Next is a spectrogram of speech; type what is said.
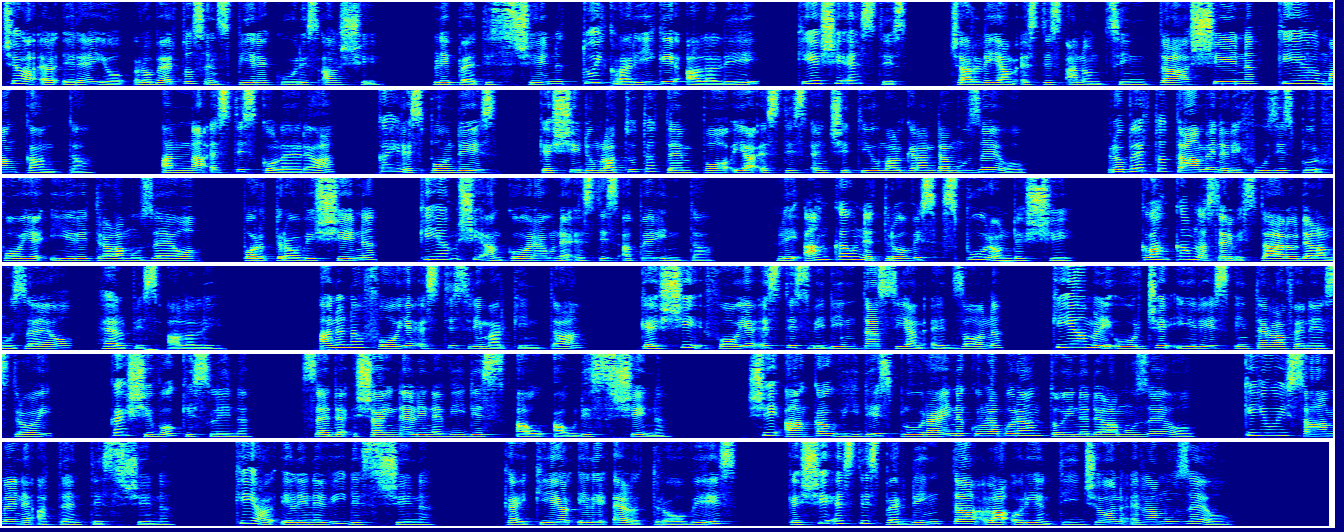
Ce la el ireio, Roberto senspire curis al si. Li petis sin tui clarigi al li kie si estis, char liam estis annoncinta sin kiel mancanta. Anna estis colera, cae respondis, che si dum la tuta tempo ja estis en citiu malgranda museo. Roberto tamen rifusis plurfoje iri tra la museo por trovi sin, ciam si ancora ne estis aperinta. Li ancau ne trovis spuron de si. Kvankam la servistaro de la museo helpis al li. Anna foje estis rimarkinta, che si foje estis vidinta sian edzon, kiam li urge iris inter la fenestroi, kai si vocis lin, sed shaine li ne vidis au audis shin. Si ancau vidis plurain collaborantoin de la museo, kiui same ne attentis shin. Kial ili ne vidis shin? Kai kiel ili el trovis, che si estis perdinta la orientigion en la museo.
